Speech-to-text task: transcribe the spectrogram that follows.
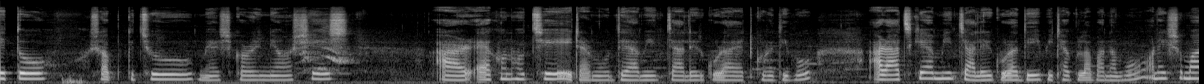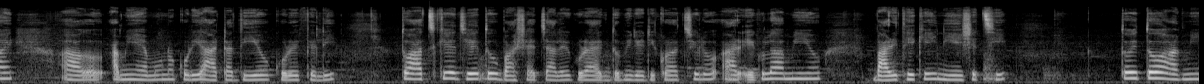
এই তো সব কিছু ম্যাশ করে নেওয়া শেষ। আর এখন হচ্ছে এটার মধ্যে আমি চালের গুঁড়া অ্যাড করে দিব। আর আজকে আমি চালের গুঁড়া দিয়ে পিঠাগুলা বানাবো। অনেক সময় আমি এমনও করি, আটা দিয়েও করে ফেলি। তো আজকে যেহেতু বাসায় চালের গুঁড়া একদমই রেডি করা ছিল, আর এগুলো আমিও বাড়ি থেকেই নিয়ে এসেছি। তো এই তো আমি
